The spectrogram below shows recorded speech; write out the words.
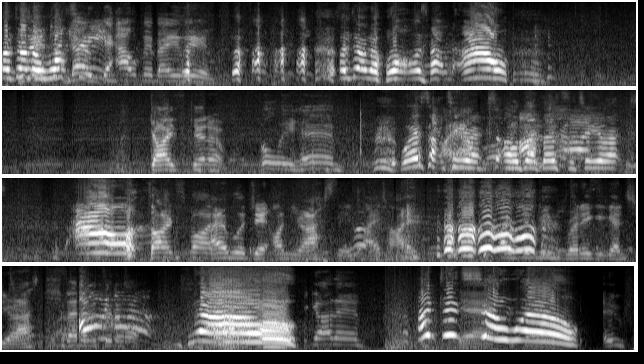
I don't know what. No, get out of him, alien. I don't know what was happening. Ow! Guys, get him. Bully him. Where's that T-Rex? Oh god, I'm there's the. T-Rex. Ow! Oh, Sonic spawn. I am legit on your ass the entire time. I've just been running against your ass. Oh, to the wall. no. No! You got him. I did Yeah, so well. Oof.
